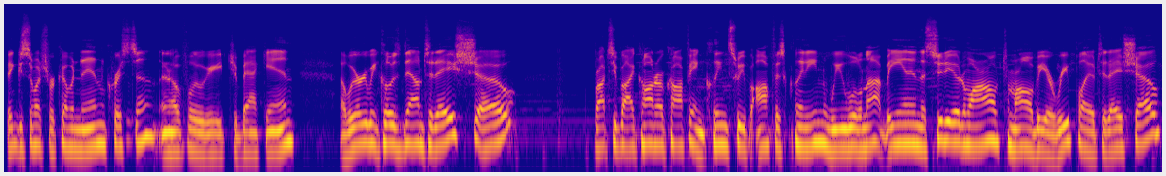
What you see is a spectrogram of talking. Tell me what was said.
Thank you so much for coming in, Kristin, and hopefully we'll get you back in. Uh, we are going to be closing down today's show. Brought to you by Conroe Coffee and Clean Sweep Office Cleaning. We will not be in the studio tomorrow. Tomorrow will be a replay of today's show.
